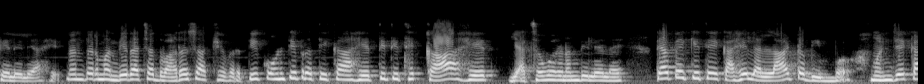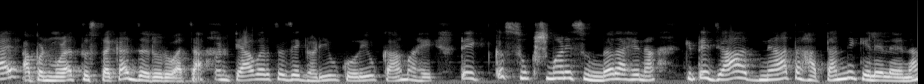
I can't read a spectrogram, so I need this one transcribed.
केलेले आहेत. नंतर मंदिराच्या द्वारशाखेवरती कोणती प्रतीकं आहेत ती तिथे का आहेत याचं वर्णन दिलेलं आहे. त्यापैकी ते एक आहे ललाट बिंब. म्हणजे काय? आपण मुळात पुस्तकात जरूर वाचा. पण त्यावरचं जे घडीव कोरीव काम आहे ते इतकं सूक्ष्म आणि सुंदर आहे ना की ते ज्या अज्ञात हातांनी केलेलं आहे ना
